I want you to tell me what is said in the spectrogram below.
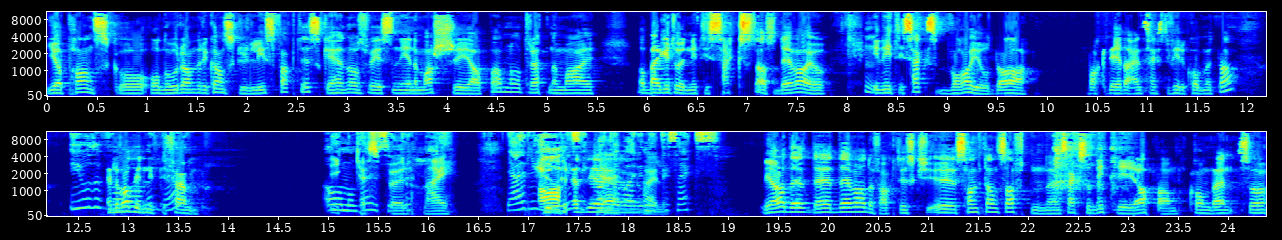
japansk og, og nordamerikansk release, faktisk. Henholdsvis 9. mars i Japan og 13. mai. Og begge to i 96, da. Så det var jo I 96 var jo da Var ikke det da N64 kom ut, da? Jo, det var Eller var det i vel 95? Å, Ikke spør meg. Jeg er Ah, rimelig sikker på at det var i heilig. 96. Ja, det, det, det var det faktisk. Eh, Sankthansaften eh, 96 i Japan kom den. Så,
